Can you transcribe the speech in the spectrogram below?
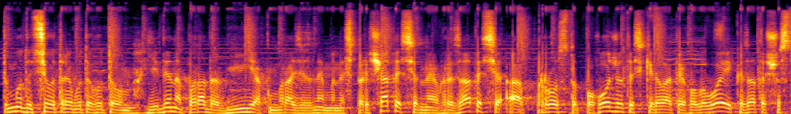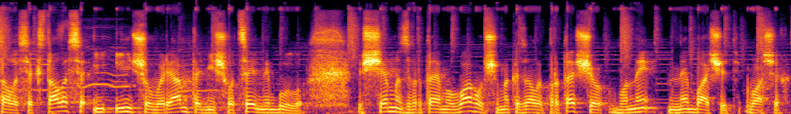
Тому до цього треба бути готовим. Єдина порада в ніякому разі з ними не сперечатися, не огризатися, а просто погоджуватись, кидати головою і казати, що сталося, як сталося, і іншого варіанту, ніж оцей не було. Ще ми звертаємо увагу, що ми казали про те, що вони не бачать ваших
